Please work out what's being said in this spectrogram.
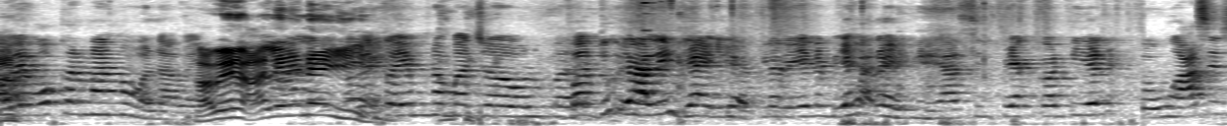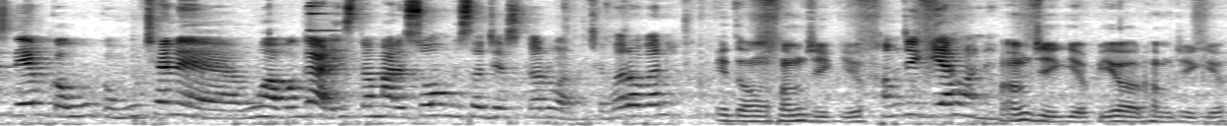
હવે હલાવાય હવે હાલે નહીં. તો એમનેમ જ બધું હાલી જાય એટલે એને બેહારે નહીં. આશીષ પેક કરતી હે ને તો હું આશીષને એમ કહું કે હું છે ને હું આ વગાડીશ તમારે સોંગ સજેસ્ટ કરવાનું છે. બરોબર? એ તો હું સમજી ગયો. સમજી ગયા હો ને? સમજી ગયો પ્યોર સમજી ગયો.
